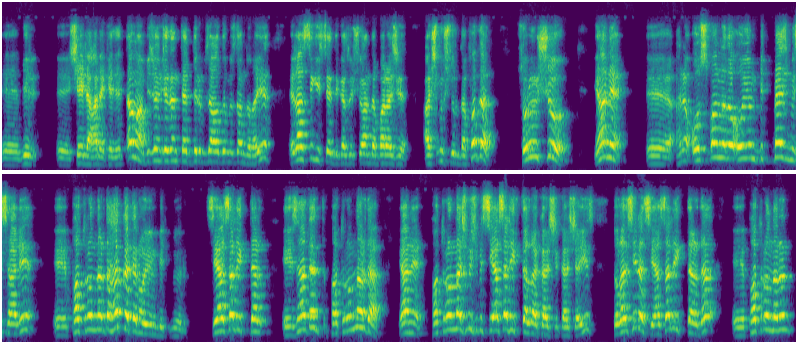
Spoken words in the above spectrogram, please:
e, bir e, şeyle hareket etti. Ama biz önceden tedbirimizi aldığımızdan dolayı e, lastik iş sendikası şu anda barajı aşmış durumda. Fakat sorun şu yani e, hani Osmanlı'da oyun bitmez misali e, patronlarda hakikaten oyun bitmiyor. Siyasal iktidar e, zaten patronlar da yani patronlaşmış bir siyasal iktidarla karşı karşıyayız. Dolayısıyla siyasal iktidarda e, patronların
